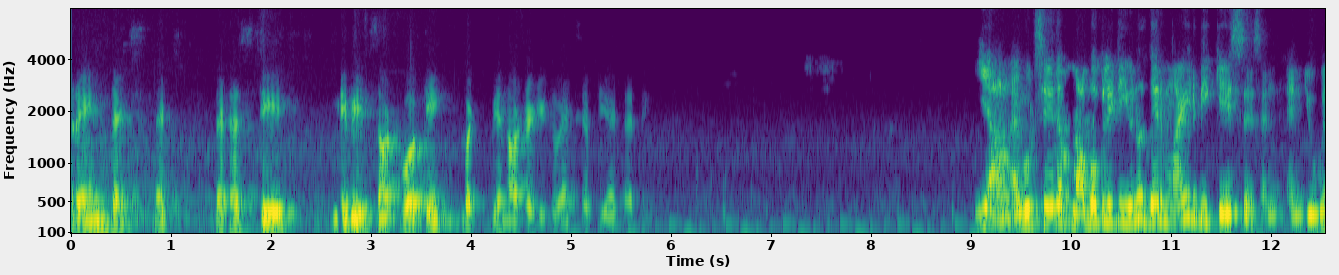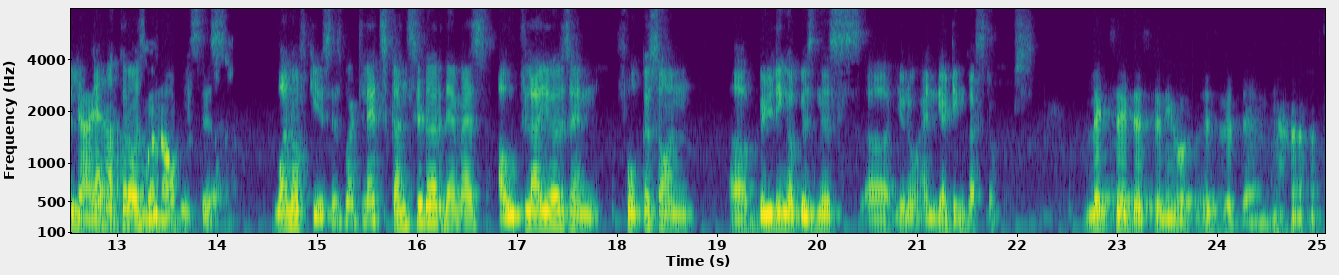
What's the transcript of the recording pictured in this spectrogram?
trend that's that's that has stayed maybe it's not working, but we are not ready to accept yet. I think. Yeah, I would say the probability. You know, there might be cases, and and you will yeah, come yeah. across cases, one of cases. But let's consider them as outliers and focus on uh, building a business. Uh, you know, and getting customers. Let's say destiny is with them.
